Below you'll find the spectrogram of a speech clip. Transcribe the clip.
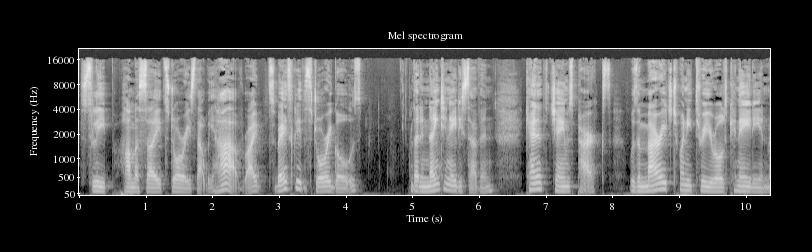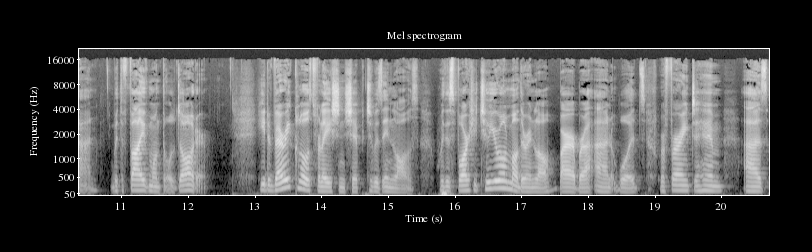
sleep homicide stories that we have, right? So basically, the story goes that in 1987, Kenneth James Parks was a married 23 year old Canadian man with a five month old daughter. He had a very close relationship to his in laws, with his 42 year old mother in law, Barbara Ann Woods, referring to him as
